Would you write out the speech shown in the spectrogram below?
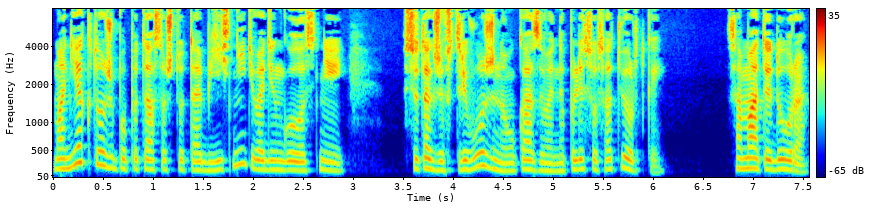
Маньяк тоже попытался что-то объяснить в один голос с ней, все так же встревоженно, указывая на пылесос отверткой. «Сама ты дура!»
